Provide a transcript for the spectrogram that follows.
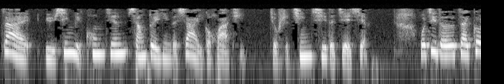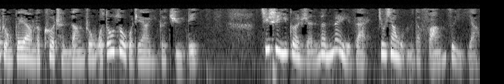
在与心理空间相对应的下一个话题，就是清晰的界限。我记得在各种各样的课程当中，我都做过这样一个举例。其实一个人的内在就像我们的房子一样，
